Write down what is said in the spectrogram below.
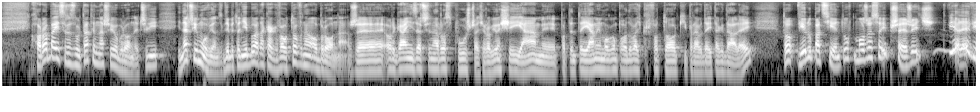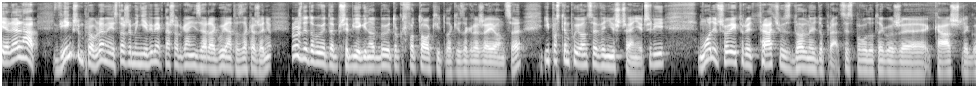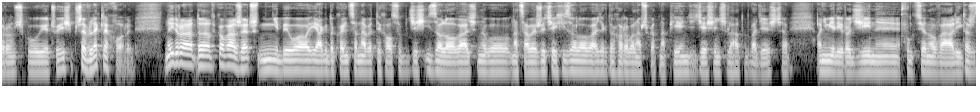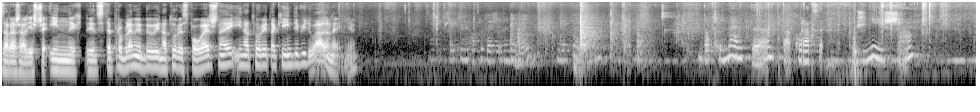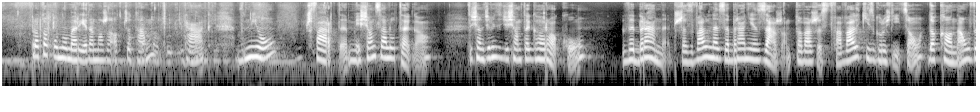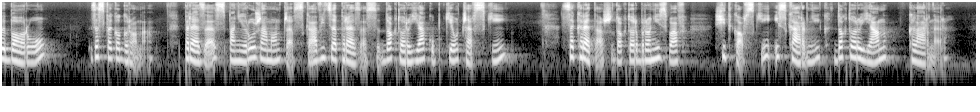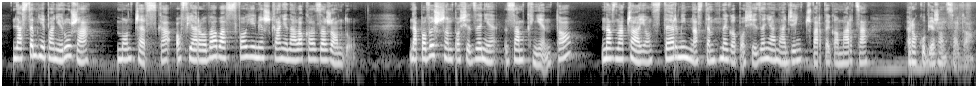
Choroba jest rezultatem naszej obrony, czyli inaczej mówiąc, gdyby to nie była taka gwałtowna obrona, że organizm zaczyna rozpuszczać, robią się jamy, potem te jamy mogą powodować krwotoki, prawda, i tak dalej, to wielu pacjentów może sobie przeżyć wiele, wiele lat. Większym problemem jest to, że my nie wiemy, jak nasz organizm zareaguje na to zakażenie. Różne to były te przebiegi, no, były to krwotoki to takie zagrażające i postępujące wyniszczenie, czyli młody człowiek, który tracił zdolność do pracy z powodu tego, że kaszle, gorączkuje, czuje się przewlekle chory. No i dodatkowa rzecz, nie było jak do końca nawet tych osób gdzieś izolować, no bo na całe życie ich izolować, jak to choroba na przykład na 5, 10 lat, 20. Oni mieli rodziny, funkcjonowali, też zarażali jeszcze innych, więc te problemy były natury społecznej i natury takiej indywidualnej. Nie? Przejdziemy o tutaj, żeby nie, nie było. Dokumenty, to akurat późniejsze. Protokół numer jeden, może odczytam. Tak. W dniu czwartym miesiąca lutego 1910 roku wybrany przez walne zebranie zarząd Towarzystwa Walki z Gruźlicą dokonał wyboru ze swego grona. Prezes pani Róża Mączewska, wiceprezes dr Jakub Kiełczewski, sekretarz dr Bronisław Sitkowski i skarbnik dr Jan Klarner. Następnie pani Róża Mączewska ofiarowała swoje mieszkanie na lokal zarządu. Na powyższym posiedzenie zamknięto, naznaczając termin następnego posiedzenia na dzień 4 marca roku bieżącego.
